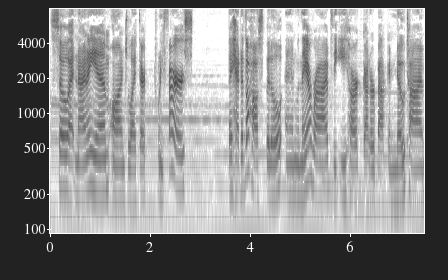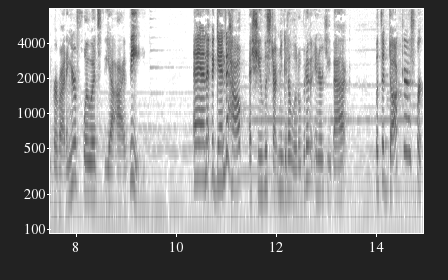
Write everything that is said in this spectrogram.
so at 9 a.m. on July 3rd, 21st, they headed to the hospital, and when they arrived, the EHARC got her back in no time, providing her fluids via IV. And it began to help as she was starting to get a little bit of energy back, but the doctors were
